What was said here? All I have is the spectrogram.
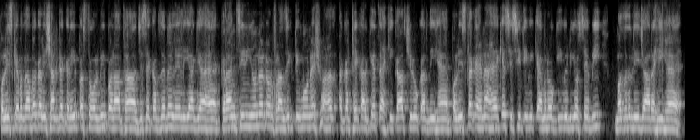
पुलिस के मुताबिक अली शान के करीब पस्तौल भी पड़ा था, जिसे कब्जे में ले लिया गया है। क्राइम सीन यूनिट और फ्रांसिक टीमों ने इकट्ठे करके तहकीकात शुरू कर दी है। पुलिस का कहना है कि सीसीटीवी कैमरों की वीडियो से भी मदद ली जा रही है।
